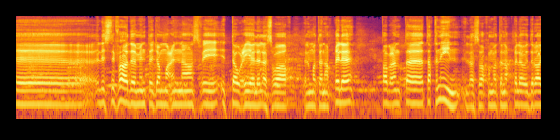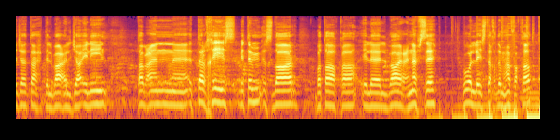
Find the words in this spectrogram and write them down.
آه، الاستفادة من تجمع الناس في التوعية للأسواق المتنقلة. طبعا تقنين الأسواق المتنقلة وإدراجها تحت الباع الجائلين. طبعا آه، الترخيص بيتم إصدار بطاقة إلى البائع نفسه هو اللي يستخدمها فقط.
